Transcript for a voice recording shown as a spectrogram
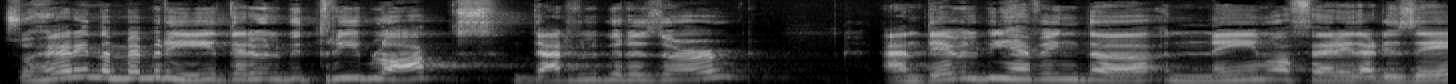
so here in the memory there will be three blocks that will be reserved and they will be having the name of array that is a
